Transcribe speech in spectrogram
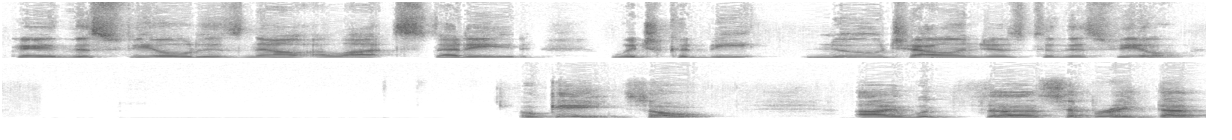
Okay, this field is now a lot studied. Which could be new challenges to this field? Okay, so I would uh, separate that,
